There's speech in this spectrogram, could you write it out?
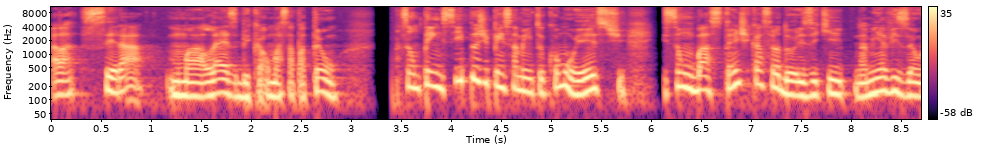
ela será uma lésbica, uma sapatão? São princípios de pensamento como este que são bastante castradores e que, na minha visão,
